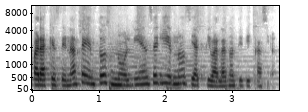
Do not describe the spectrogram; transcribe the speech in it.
para que estén atentos. No olviden seguirnos y activar las notificaciones.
